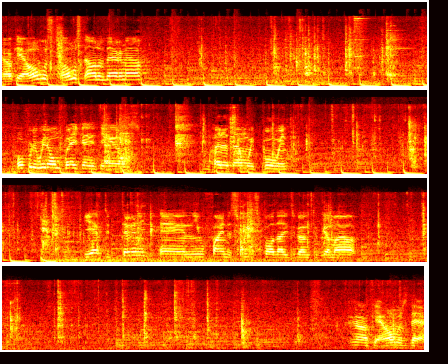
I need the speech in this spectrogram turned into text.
Okay almost almost out of there now. Hopefully we don't break anything else by the time we pull it you have to turn it and you find the sweet spot that it's going to come out Okay, almost there.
